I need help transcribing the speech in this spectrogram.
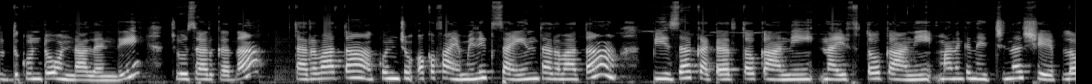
రుద్దుకుంటూ ఉండాలండి. చూసారు కదా తర్వాత కొంచెం ఒక ఫైవ్ మినిట్స్ అయిన తర్వాత పిజ్జా కటర్తో కానీ నైఫ్తో కానీ మనకి నచ్చిన షేప్లో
